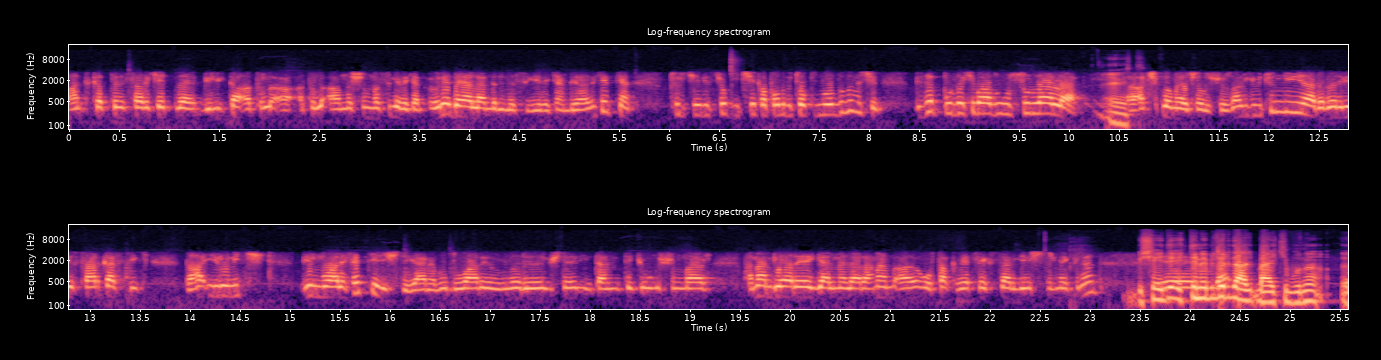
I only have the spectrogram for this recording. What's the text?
antikapitalist hareketle birlikte atıl, atıl anlaşılması gereken, öyle değerlendirilmesi gereken bir hareketken Türkiye biz çok içe kapalı bir toplum olduğumuz için biz hep buradaki bazı unsurlarla evet. açıklamaya çalışıyoruz. Halbuki bütün dünyada böyle bir sarkastik, daha ironik bir muhalefet gelişti. Yani bu duvar yazıları, işte internetteki oluşumlar, hemen bir araya gelmeler, hemen ortak refleksler geliştirmek falan. Bir şey de ee, eklenebilir ben, de belki bunu e,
